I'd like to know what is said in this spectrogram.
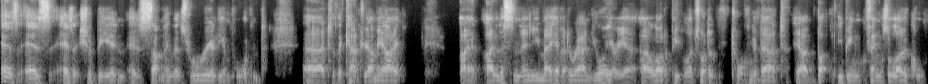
as as as it should be and as something that's really important uh, to the country. I mean, I I, I, listen, and you may have it around your area. A lot of people are sort of talking about uh, but keeping things local.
